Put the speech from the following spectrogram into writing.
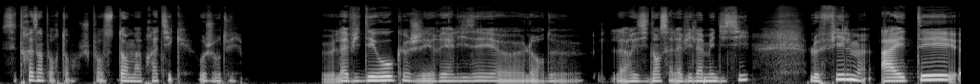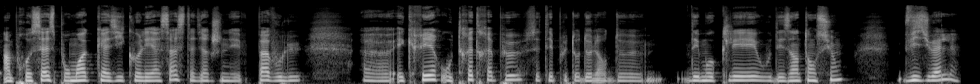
C'est très important, je pense, dans ma pratique aujourd'hui. Euh, la vidéo que j'ai réalisée euh, lors de la résidence à la Villa Médici, le film a été un process pour moi quasi collé à ça, c'est-à-dire que je n'ai pas voulu euh, écrire ou très très peu, c'était plutôt de l'ordre de des mots clés ou des intentions visuelles.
